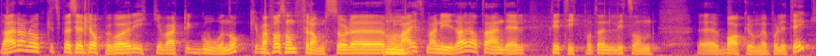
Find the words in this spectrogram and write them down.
Der har nok spesielt i Oppegård ikke vært gode nok. I hvert fall sånn framstår det for mm. meg, som er ny der, at det er en del kritikk mot en litt sånn uh, bakrommet-politikk.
